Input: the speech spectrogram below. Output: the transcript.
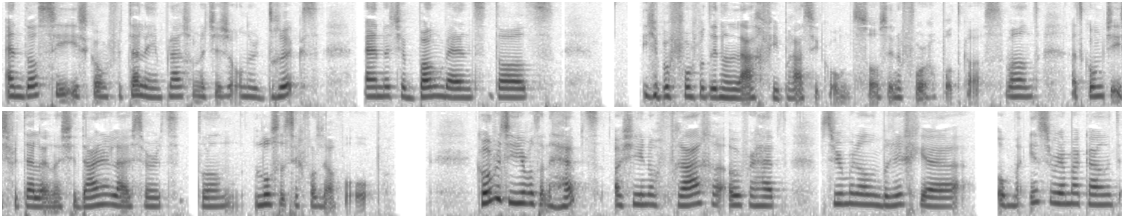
En dat ze je iets komen vertellen. In plaats van dat je ze onderdrukt. En dat je bang bent dat je bijvoorbeeld in een laag vibratie komt, zoals in de vorige podcast. Want het komt je iets vertellen en als je daarnaar luistert, dan lost het zich vanzelf wel op. Ik hoop dat je hier wat aan hebt. Als je hier nog vragen over hebt, stuur me dan een berichtje op mijn Instagram-account,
